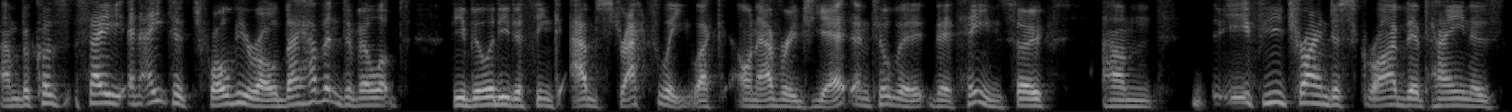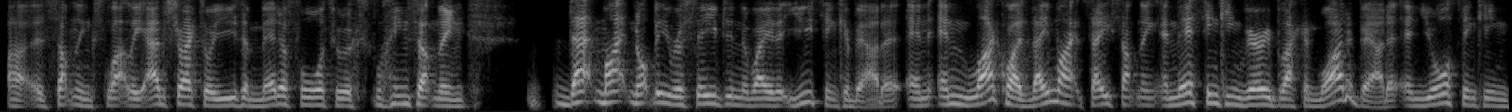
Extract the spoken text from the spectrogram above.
Um, because say an eight to 12 year old, they haven't developed the ability to think abstractly, like on average yet until they're, they're teens. So um, if you try and describe their pain as, uh, as something slightly abstract or use a metaphor to explain something, that might not be received in the way that you think about it and and likewise they might say something and they're thinking very black and white about it and you're thinking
